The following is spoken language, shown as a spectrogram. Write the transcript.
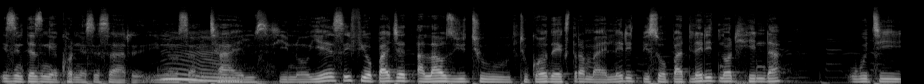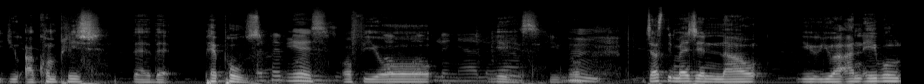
izinto ezingekho necessary you know mm. sometimes you know. Yes if your budget allows you to to go the extra mile let it be so but let it not hinder ukuthi you accomplish the the purpose The purpose Yes. of of- your of lenyalo, yeah. yes you know. Mm. Just imagine now you you are unable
